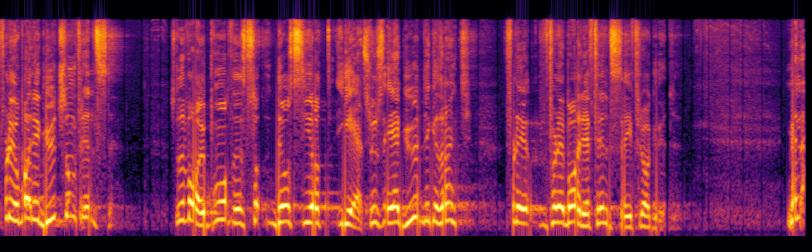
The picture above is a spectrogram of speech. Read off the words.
For det er jo bare Gud som frelser. Så det var jo på en måte det å si at Jesus er Gud, ikke sant? For det, for det er bare frelse ifra Gud. Men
